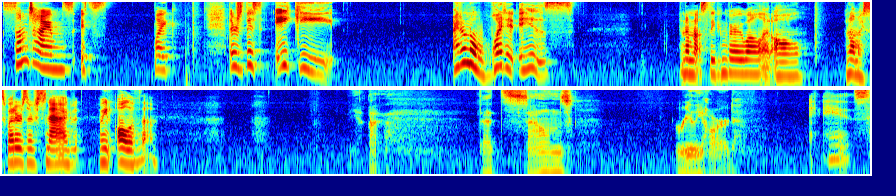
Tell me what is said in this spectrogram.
sometimes it's like there's this achy I don't know what it is. And I'm not sleeping very well at all. And all my sweaters are snagged. I mean, all of them. Yeah, I, that sounds really hard. It is.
